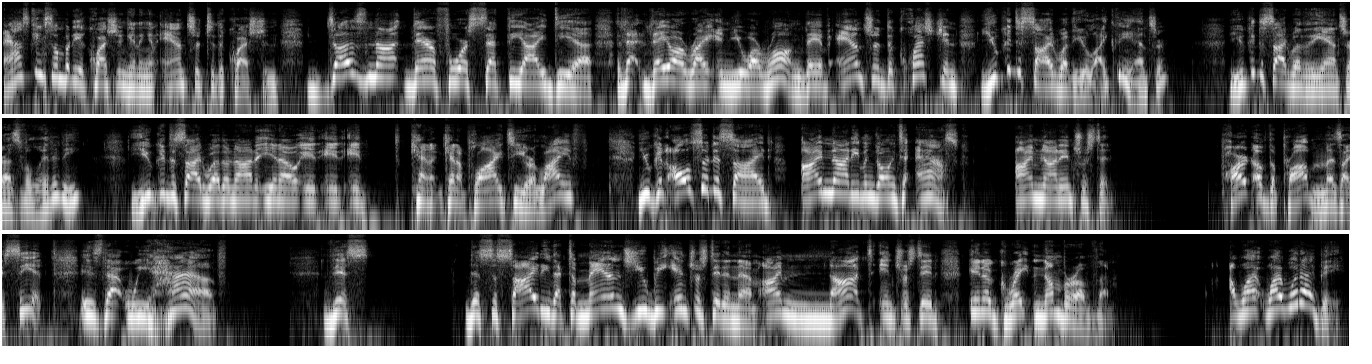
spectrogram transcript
Asking somebody a question, getting an answer to the question, does not therefore set the idea that they are right and you are wrong. They have answered the question. You could decide whether you like the answer. You could decide whether the answer has validity. You could decide whether or not you know it it, it can can apply to your life. You can also decide I'm not even going to ask. I'm not interested. Part of the problem as I see it is that we have this this society that demands you be interested in them. I'm not interested in a great number of them. Uh, Why why would I be?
